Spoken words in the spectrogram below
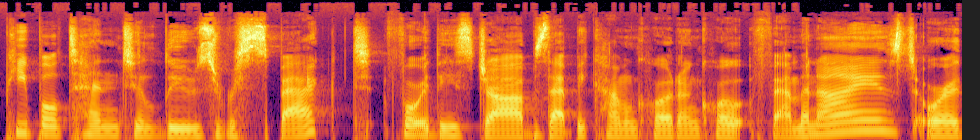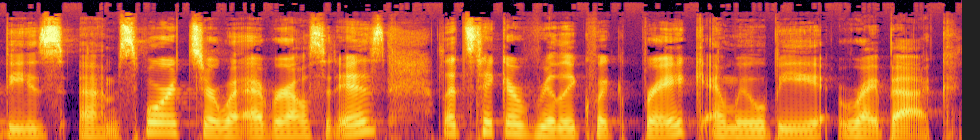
people tend to lose respect for these jobs that become quote unquote feminized or these um, sports or whatever else it is, let's take a really quick break and we will be right back.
